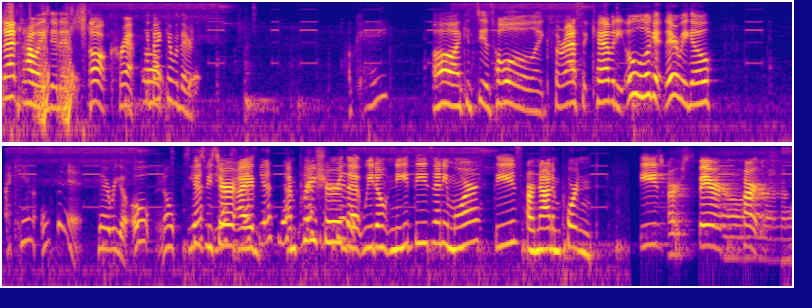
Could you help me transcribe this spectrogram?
That's how I did it. Oh, crap. Get back oh. over there. Okay. Oh, I can see his whole, like, thoracic cavity. Oh, look at There we go. I can't open it. There we go. Oh, no. Excuse yes, me, sir. Yes, I, yes, I'm pretty sure that it. we don't need these anymore. These are not important. These are spare no, parts. No, no,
